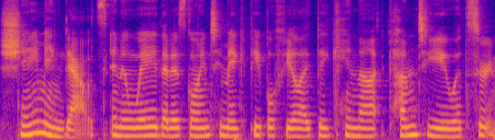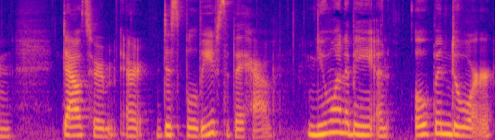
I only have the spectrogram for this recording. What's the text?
shaming doubts in a way that is going to make people feel like they cannot come to you with certain doubts or, or disbeliefs that they have. You want to be an open door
